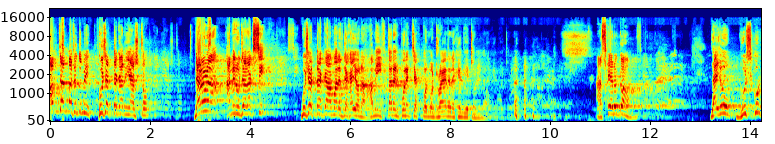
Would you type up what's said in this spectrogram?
রমজান মাসে তুমি ঘুষের টাকা নিয়ে আসছো। জানো না, আমি রোজা রাখছি। ঘুষের টাকা আমার দেখাইও না। আমি ইফতারের পরে চেক করব ড্রয়ারে রেখে দিয়ে চলে যাও আছে এরকম? যাই হোক ঘুষখুর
